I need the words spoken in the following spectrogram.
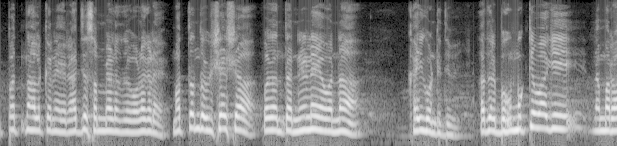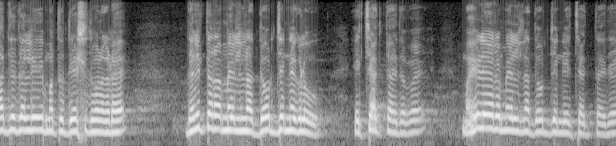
ಇಪ್ಪತ್ನಾಲ್ಕನೇ ರಾಜ್ಯ ಸಮ್ಮೇಳನದ ಒಳಗಡೆ ಮತ್ತೊಂದು ವಿಶೇಷವಾದಂಥ ನಿರ್ಣಯವನ್ನು ಕೈಗೊಂಡಿದ್ದೀವಿ. ಅದರ ಬಹುಮುಖ್ಯವಾಗಿ ನಮ್ಮ ರಾಜ್ಯದಲ್ಲಿ ಮತ್ತು ದೇಶದ ಒಳಗಡೆ ದಲಿತರ ಮೇಲಿನ ದೌರ್ಜನ್ಯಗಳು ಹೆಚ್ಚಾಗ್ತಾ ಇದ್ದಾವೆ. ಮಹಿಳೆಯರ ಮೇಲಿನ ದೌರ್ಜನ್ಯ ಹೆಚ್ಚಾಗ್ತಾ ಇದೆ.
